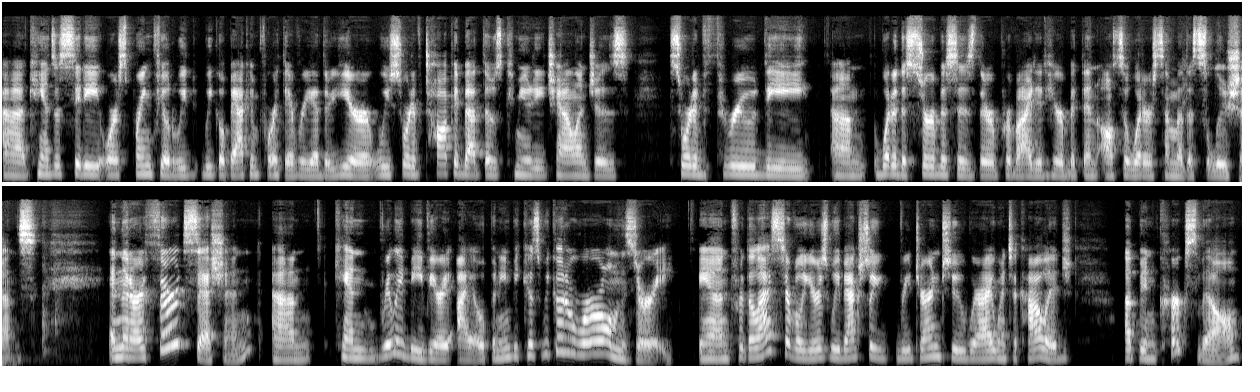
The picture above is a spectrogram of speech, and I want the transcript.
uh, Kansas City or Springfield, we we go back and forth every other year. We sort of talk about those community challenges, sort of through the um, what are the services that are provided here, but then also what are some of the solutions. And then our third session um, can really be very eye opening because we go to rural Missouri. And for the last several years, we've actually returned to where I went to college up in Kirksville.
